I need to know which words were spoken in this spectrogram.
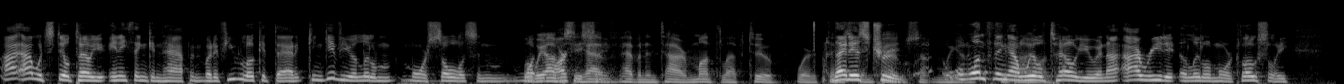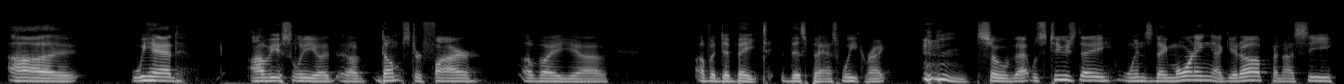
I, I would still tell you anything can happen, but if you look at that, it can give you a little more solace in what well, we the obviously have saying. have an entire month left too, where things That is true. change something we Well, gotta One thing I will on. tell you, and I, I read it a little more closely, uh, we had obviously a, a dumpster fire of a uh, of a debate this past week, right? so that was Tuesday, Wednesday morning. I get up and I see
